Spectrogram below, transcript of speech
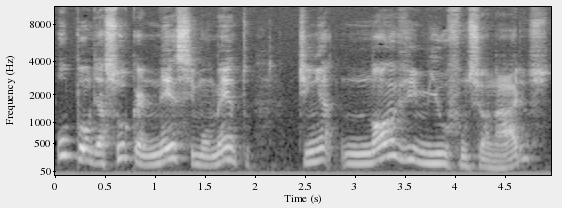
o Pão de Açúcar, nesse momento, tinha 9 mil funcionários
